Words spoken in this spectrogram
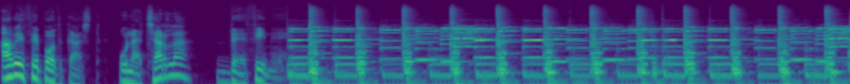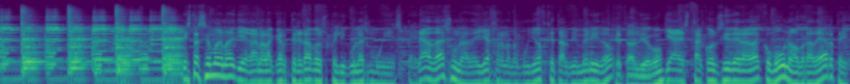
ABC Podcast, una charla de cine. Esta semana llegan a la cartelera dos películas muy esperadas. Una de ellas, Fernando Muñoz, ¿qué tal? Bienvenido. ¿Qué tal, Diego? Ya está considerada como una obra de arte.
